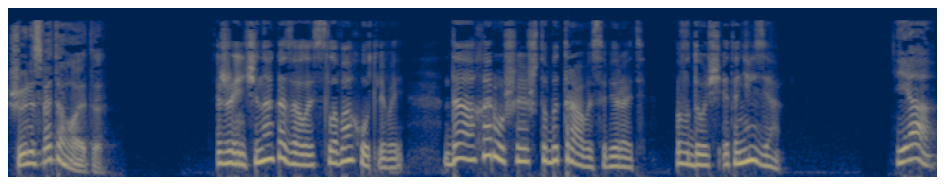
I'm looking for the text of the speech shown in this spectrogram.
Schönes Wetter heute. Женщина оказалась словоохотливой. Да, хорошая, чтобы травы собирать. В дождь это нельзя. Ja,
